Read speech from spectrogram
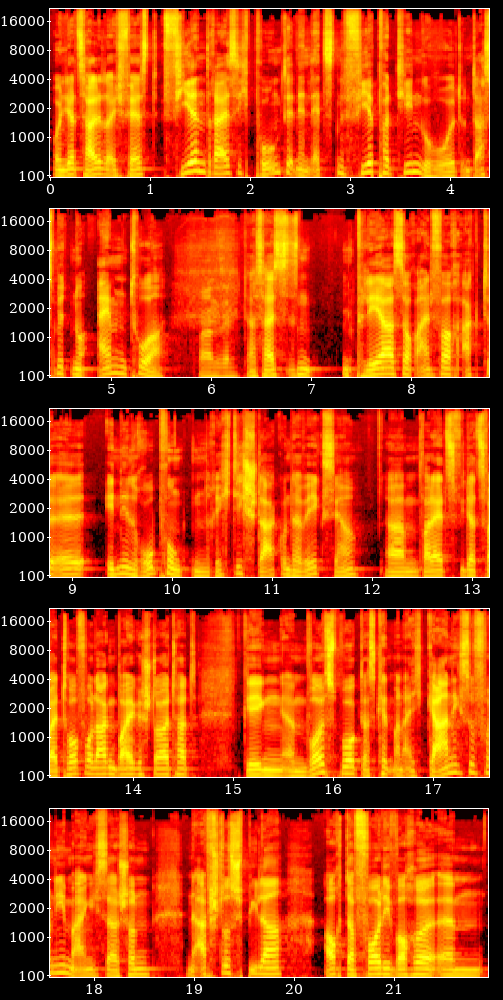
Und jetzt haltet euch fest, 34 Punkte in den letzten vier Partien geholt und das mit nur einem Tor. Wahnsinn. Das heißt, es ist ein ein Player ist auch einfach aktuell in den Rohpunkten richtig stark unterwegs, ja ähm, weil er jetzt wieder zwei Torvorlagen beigesteuert hat gegen ähm, Wolfsburg. Das kennt man eigentlich gar nicht so von ihm. Eigentlich ist er schon ein Abschlussspieler. Auch davor die Woche ähm,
